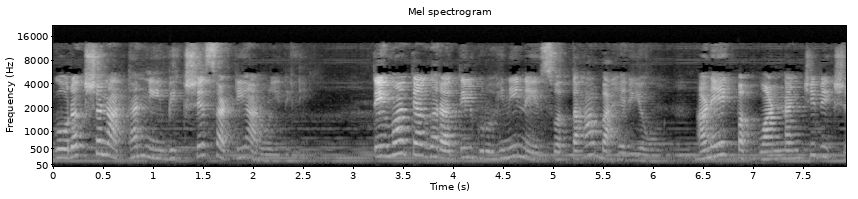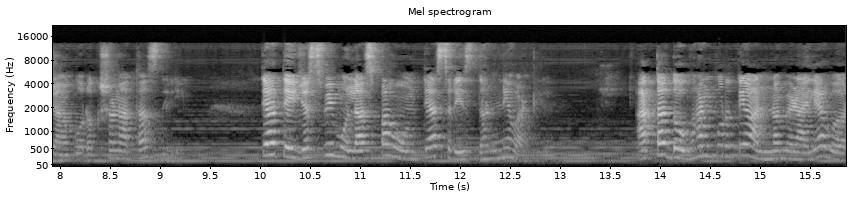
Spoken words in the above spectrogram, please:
गोरक्षनाथांनी भिक्षेसाठी आरोळी दिली. तेव्हा त्या घरातील गृहिणीने स्वतः बाहेर येऊन अनेक पक्वांनांची भिक्षा गोरक्षनाथास दिली. त्या तेजस्वी मुलास पाहून त्या स्त्रीस धन्य वाटले. आता दोघांपुरते अन्न मिळाल्यावर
